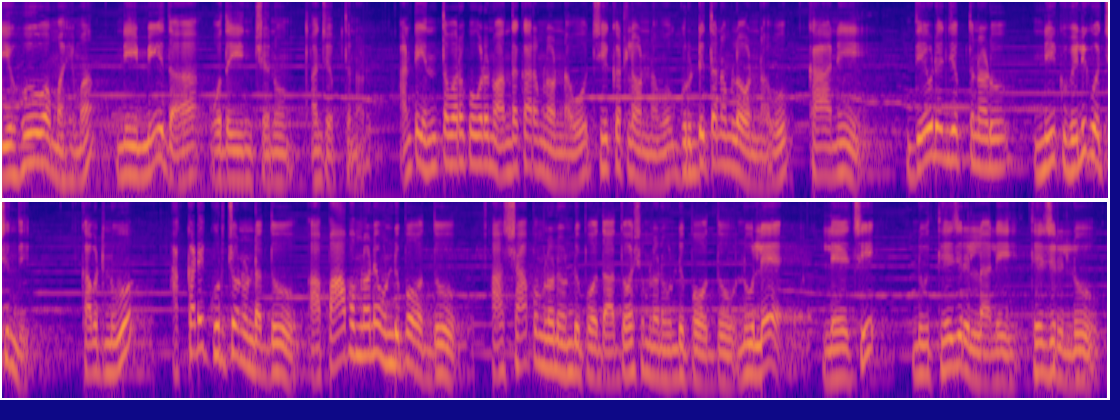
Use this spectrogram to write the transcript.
యహోవ మహిమ నీ మీద ఉదయించను అని చెప్తున్నాడు. అంటే ఇంతవరకు కూడా నువ్వు అంధకారంలో ఉన్నావు చీకట్లో ఉన్నావు గుడ్డితనంలో ఉన్నావు కానీ దేవుడు ఏం చెప్తున్నాడు? నీకు వెలుగు వచ్చింది. కాబట్టి నువ్వు అక్కడే కూర్చొని ఉండొద్దు ఆ పాపంలోనే ఉండిపోవద్దు ఆ శాపంలోనే ఉండిపోవద్దు ఆ దోషంలోనే ఉండిపోవద్దు. నువ్వు లే లేచి నువ్వు తేజరిల్లాలి తేజరిల్లు.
